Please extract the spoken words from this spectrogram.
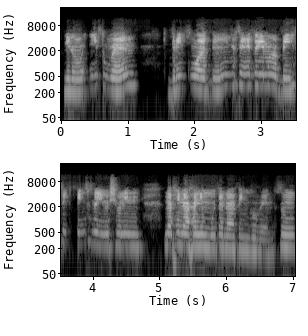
you know, eat well, drink water. Kasi ito yung mga basic things na usually na kinakalimutan natin gawin. So,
